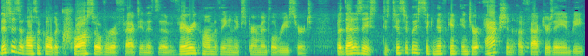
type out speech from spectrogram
This is also called a crossover effect, and it's a very common thing in experimental research. But that is a statistically significant interaction of factors A and B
